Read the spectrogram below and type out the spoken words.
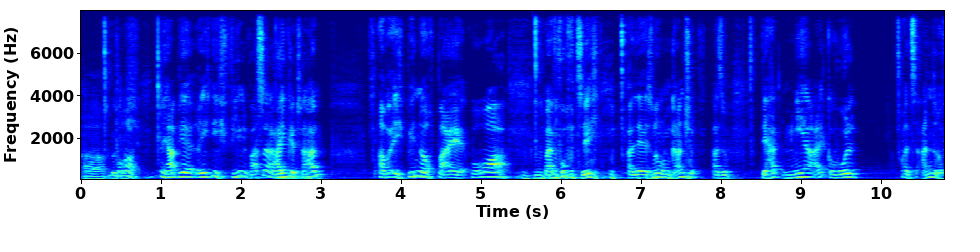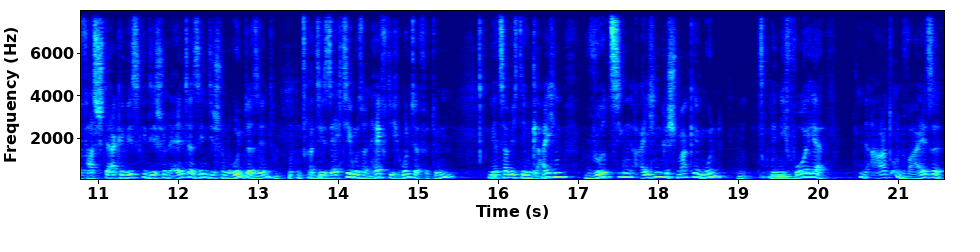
Äh, wirklich boah, ich habe hier richtig viel Wasser reingetan. Aber ich bin noch bei, boah, bei 50. Also er ist nur ein ganz schön. Also der hat mehr Alkohol als andere Fassstärke Whisky, die schon älter sind, die schon runter sind. Also die 60 muss man heftig runter verdünnen. Und jetzt habe ich den gleichen würzigen Eichengeschmack im Mund, den ich vorher in Art und Weise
